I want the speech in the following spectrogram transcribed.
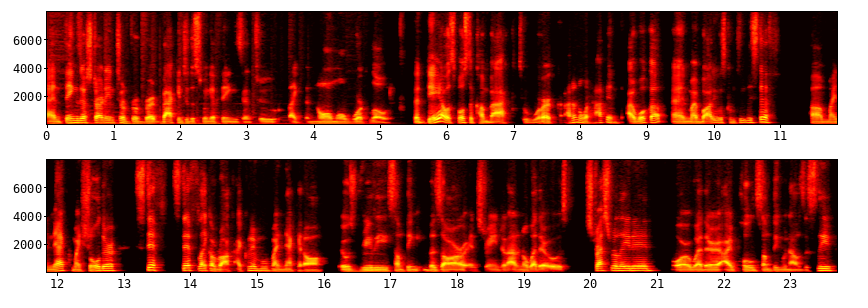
and things are starting to revert back into the swing of things and to like the normal workload. The day I was supposed to come back to work, I don't know what happened. I woke up and my body was completely stiff um, my neck, my shoulder, stiff, stiff like a rock. I couldn't move my neck at all. It was really something bizarre and strange. And I don't know whether it was stress related or whether I pulled something when I was asleep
